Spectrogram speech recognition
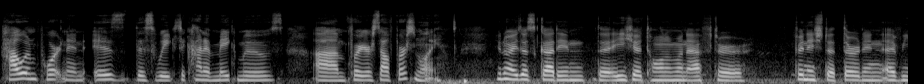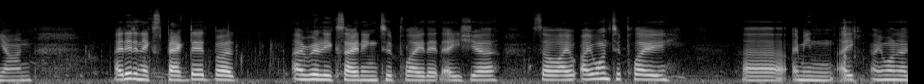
How important is this week to kind of make moves um, for yourself personally? You know, I just got in the Asia tournament after finished the third in Evian. I didn't expect it, but I'm really exciting to play that Asia. So I, I want to play. Uh, I mean, I, I want to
